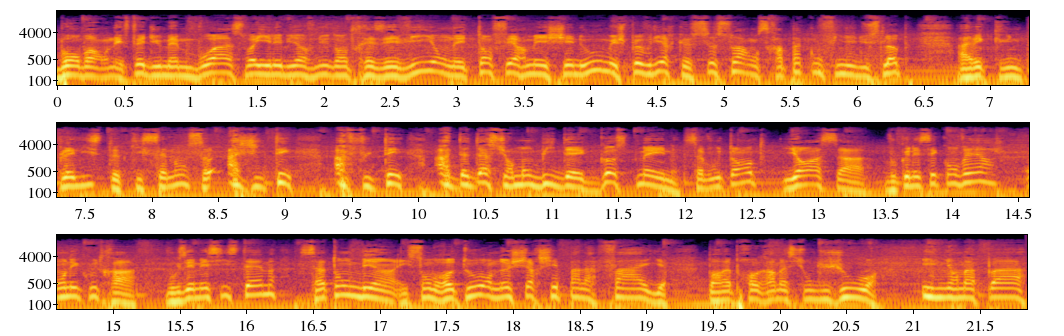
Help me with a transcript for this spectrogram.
bon bah on est fait du même bois, soyez les bienvenus dans Très heavy, on est enfermé chez nous, mais je peux vous dire que ce soir on sera pas confiné du slop avec une playlist qui s'annonce agitée affûté, à dada sur mon bidet, Ghostmain, ça vous tente Il y aura ça. Vous connaissez Converge On écoutera. Vous aimez Système Ça tombe bien, ils sont de retour, ne cherchez pas la faille dans la programmation du jour. Il n'y en a pas.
